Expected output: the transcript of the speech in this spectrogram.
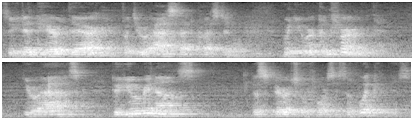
so you didn't hear it there, but you were asked that question when you were confirmed. You were asked, do you renounce the spiritual forces of wickedness?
